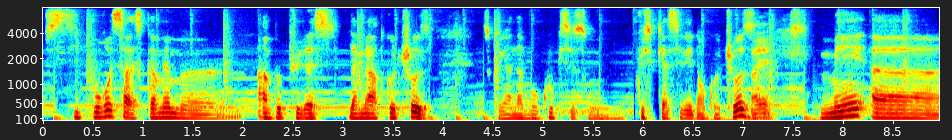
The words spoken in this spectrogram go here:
si pour eux ça reste quand même euh, un peu plus la, la merde qu'autre chose, parce qu'il y en a beaucoup qui se sont plus cassés les dents qu'autre chose. Mais euh,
